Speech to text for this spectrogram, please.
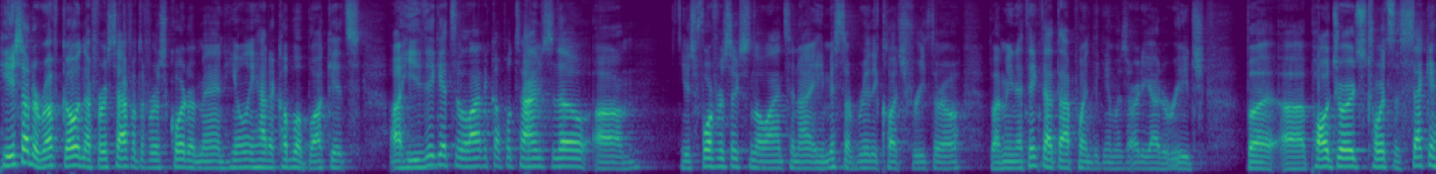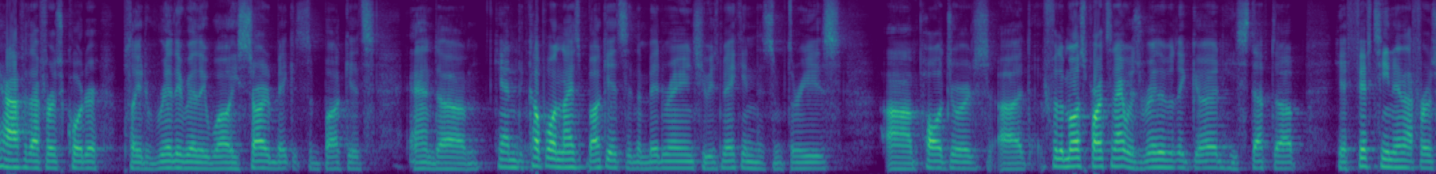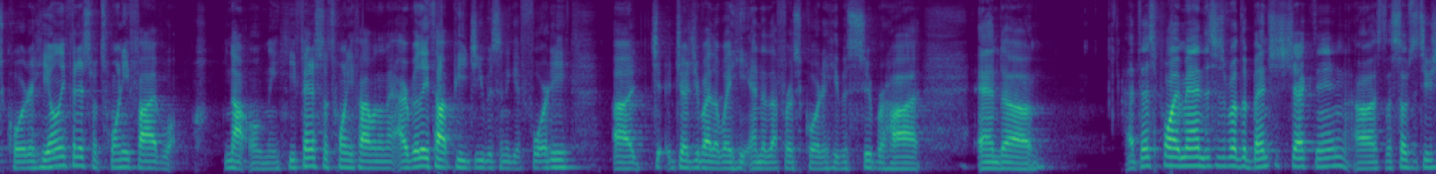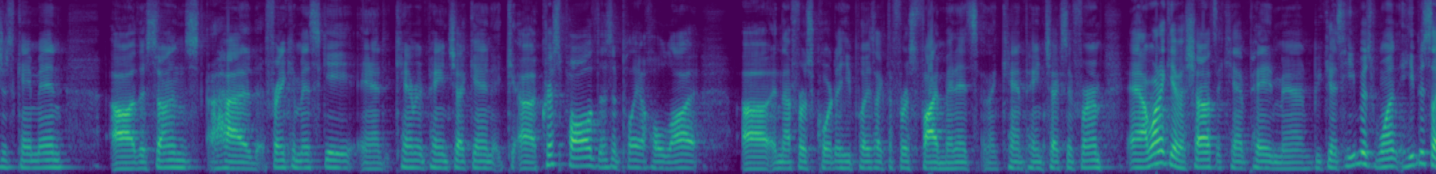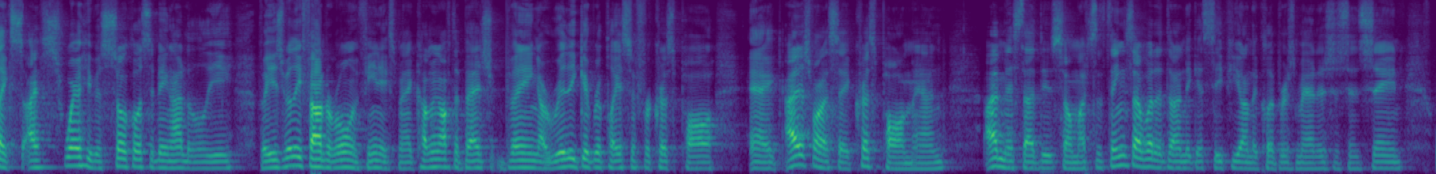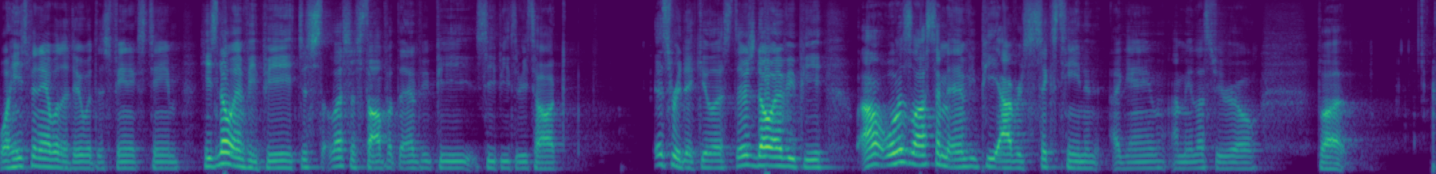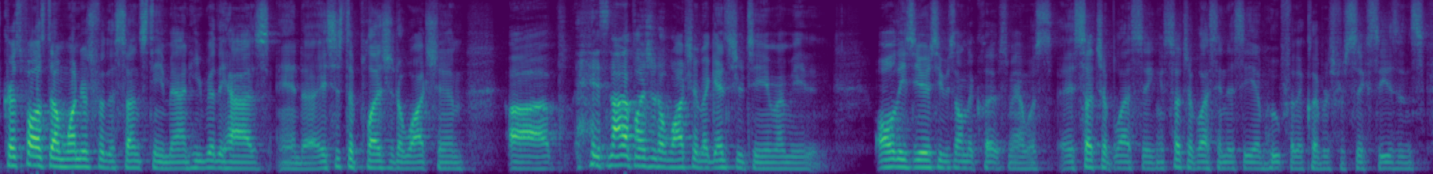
he just had a rough go in the first half of the first quarter. Man, he only had a couple of buckets. Uh, he did get to the line a couple times though. Um, he was four for six on the line tonight. He missed a really clutch free throw, but I mean, I think at that point the game was already out of reach. But uh, Paul George, towards the second half of that first quarter, played really, really well. He started making some buckets, and um, he had a couple of nice buckets in the mid range. He was making some threes. Um, Paul George, uh, for the most part tonight, was really, really good. He stepped up. He had 15 in that first quarter. He only finished with 25. Well, not only he finished with 25 on the night. I really thought PG was going to get 40. Uh, j- judging by the way he ended that first quarter, he was super hot, and. Uh, at this point, man, this is where the benches checked in. Uh, the substitutions came in. Uh, the Suns had Frank Kaminsky and Cameron Payne check in. Uh, Chris Paul doesn't play a whole lot uh, in that first quarter. He plays like the first five minutes, and then Cam Payne checks in for him. And I want to give a shout out to Cam Payne, man, because he was one. He was like, I swear, he was so close to being out of the league, but he's really found a role in Phoenix, man. Coming off the bench, being a really good replacement for Chris Paul. And I just want to say, Chris Paul, man. I miss that dude so much. The things I would have done to get CP on the Clippers, man, is just insane. What he's been able to do with this Phoenix team. He's no MVP. Just let's just stop with the MVP CP3 talk. It's ridiculous. There's no MVP. when was the last time an MVP averaged 16 in a game? I mean, let's be real. But Chris Paul's done wonders for the Suns team, man. He really has, and uh, it's just a pleasure to watch him. Uh, it's not a pleasure to watch him against your team. I mean, all these years he was on the Clips, man, was it's such a blessing. It's such a blessing to see him hoop for the Clippers for six seasons,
